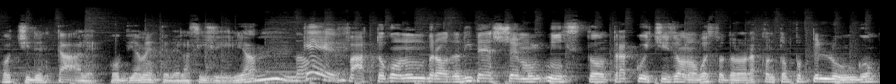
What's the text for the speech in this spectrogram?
occidentale ovviamente della Sicilia, Mm, buono. che è fatto con un brodo di pesce misto, tra cui ci sono, questo te lo racconto un po' più lungo,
